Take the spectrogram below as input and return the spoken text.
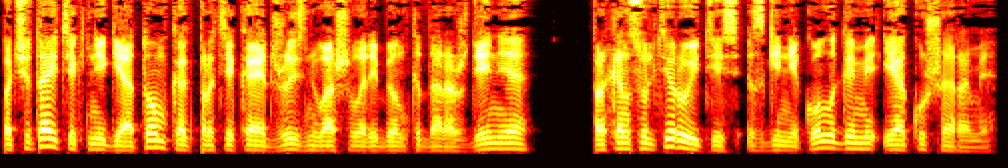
Почитайте книги о том, как протекает жизнь вашего ребенка до рождения, проконсультируйтесь с гинекологами и акушерами.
